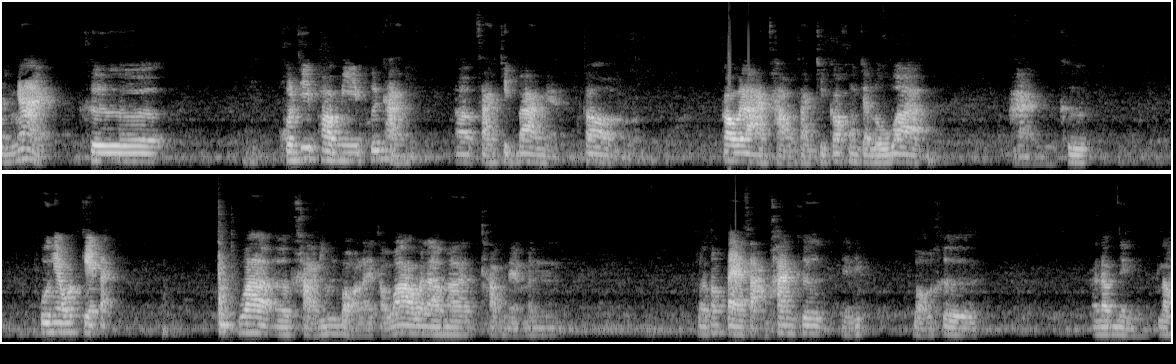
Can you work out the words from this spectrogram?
มันง่าย คือ คนที่พอมีพื้นฐานเอ่อภาษาอังกฤษบ้างเนี่ย ก็ก็เวลาอ่านข่าวภาษาอังกฤษก็คงจะรู้ว่า อ่านคือพูดง่ายว่าเก็ตอะ ว่าเออข่าวนี้มันบอกอะไร แต่ว่าเวลามาทำเนี่ยมัน เราต้องแปลสามขั้นคืออย่างที่บอกก็คือ อันดับหนึ่งเรา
